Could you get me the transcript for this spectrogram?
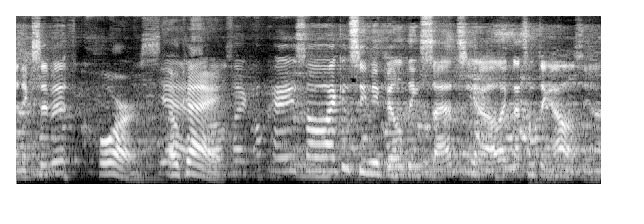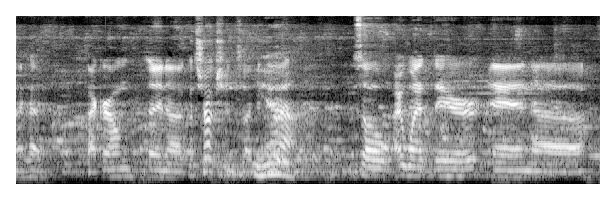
an exhibit. Of course. Yeah, So I okay. was like, okay, so I can see me building sets. You know, like that's something else. You know, I had background in uh, construction, so I can Yeah. do it. So I went there, and uh,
